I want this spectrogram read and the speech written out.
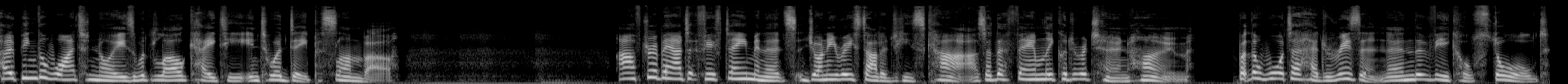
hoping the white noise would lull Katie into a deep slumber. After about 15 minutes, Johnny restarted his car so the family could return home. but the water had risen and the vehicle stalled.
